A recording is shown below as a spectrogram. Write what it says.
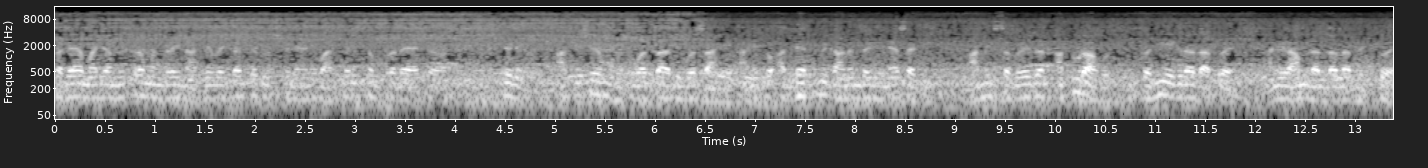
सगळ्या माझ्या मित्रमंडळी नातेवाईकांच्या दृष्टीने आणि वारकरी संप्रदायाच्या दृष्टीने अतिशय महत्त्वाचा दिवस आहे आणि तो आध्यात्मिक आनंद घेण्यासाठी आम्ही सगळेजण आतुर आहोत की कधी एकदा जातोय आणि रामलल्लाला भेटतोय.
